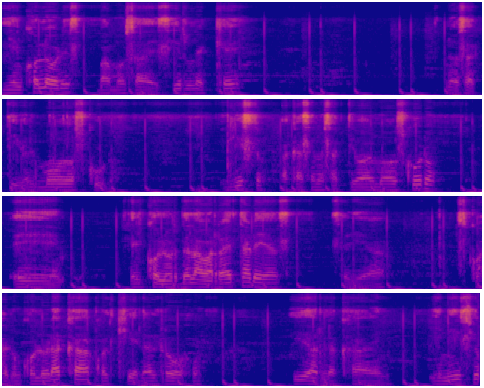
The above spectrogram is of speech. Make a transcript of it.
y en colores vamos a decirle que nos active el modo oscuro. Y listo acá se nos activa el modo oscuro. Eh, el color de la barra de tareas sería escoger un color acá cualquiera el rojo y darle acá en inicio.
